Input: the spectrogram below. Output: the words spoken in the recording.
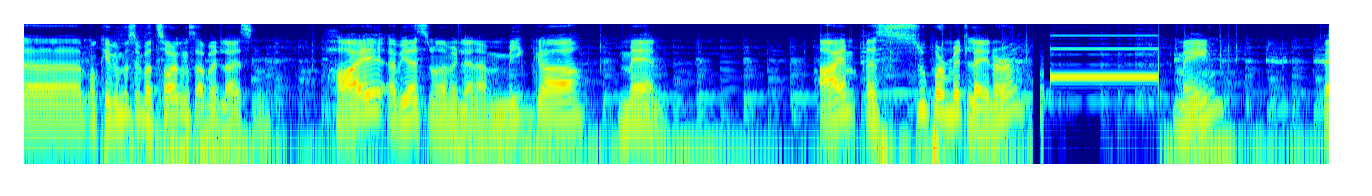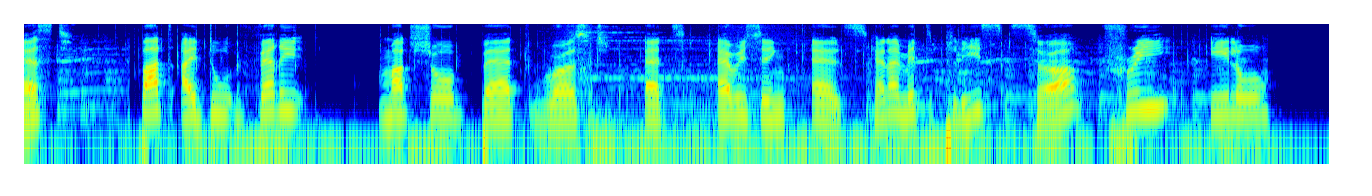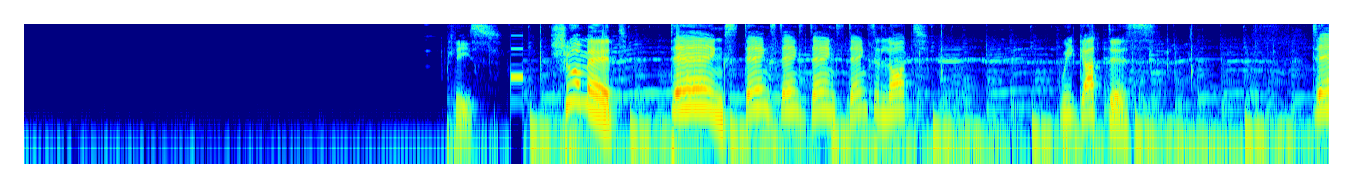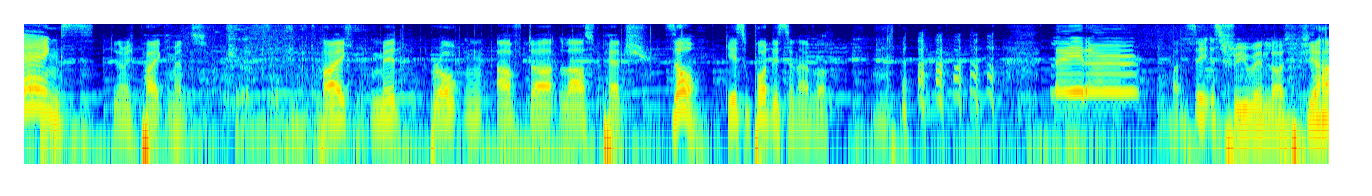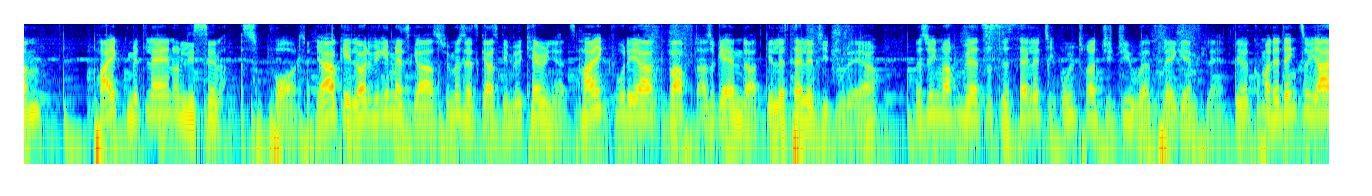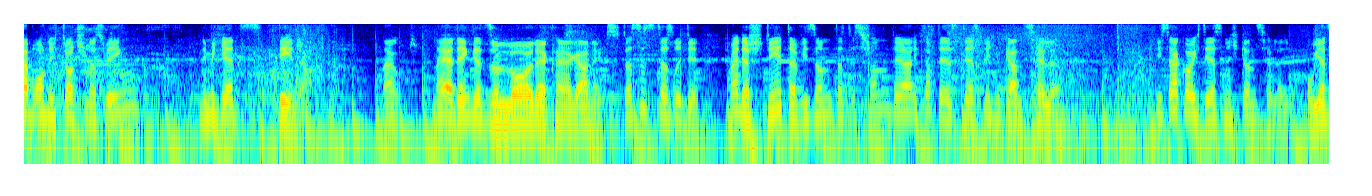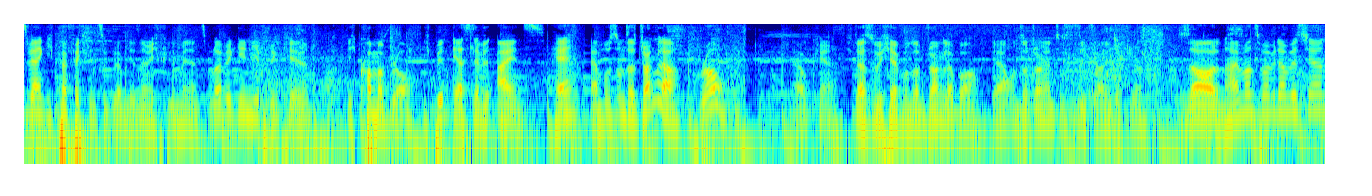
Ähm, okay, wir müssen Überzeugungsarbeit leisten. Hi, äh, wie heißt denn unser Midlaner? Mega Man. I'm a super Midlaner. Main. Best. But I do very much bad worst at everything else. Can I mid, please, sir? Free Elo. Please. Sure, mate. Thanks, thanks, thanks, thanks, thanks a lot. We got this. Thanks. Geht nämlich Pike mit. Pike mit broken after last patch. So, geh support dich dann einfach. Later. Sie ist Free Win, Leute. Wir haben Pike Midlane und Lee Sin Support. Ja, okay, Leute, wir geben jetzt Gas. Wir müssen jetzt Gas geben. Wir carryen jetzt. Pike wurde ja gebufft, also geändert. Gelethality wurde er. Deswegen machen wir jetzt das Lethality Ultra GG Well. Play Gameplay. Der, guck mal, der denkt so, ja, er braucht nicht dodgen. Deswegen nehme ich jetzt den da. Na gut. Naja, er denkt jetzt so, lol, der kann ja gar nichts. Das ist das Richtige. Ich meine, der steht da wie so ein, das ist schon der, ich glaube, der ist, der ist nicht ganz helle. Ich sag euch, der ist nicht ganz helle. Oh, jetzt wäre eigentlich perfekt Instagram. Hier sind nämlich viele Minions. Oder wir gehen hier für den Kill. Ich komme, Bro. Ich bin erst Level 1. Hä? Ja, wo ist unser Jungler? Bro. Ja, okay. Ich dachte ich helfe unserem Jungler, aber ja, unser Jungler interessiert sich gar nicht dafür. So, dann heilen wir uns mal wieder ein bisschen.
